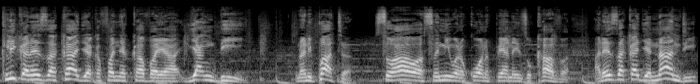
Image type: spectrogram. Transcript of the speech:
Click anaweza akaja akafanya kava ya young d. Unanipata so hawa wasanii wanakuwa wanapeana hizo cover. Anaweza akaja nandi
